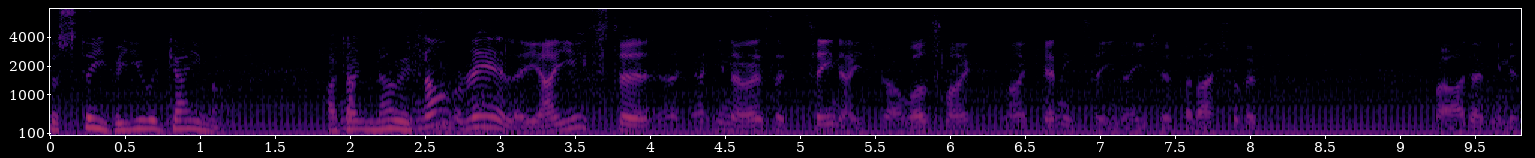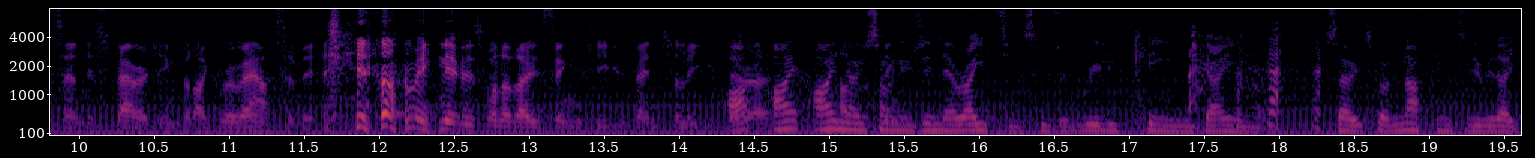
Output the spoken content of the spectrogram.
So, Steve, are you a gamer? I don't know if. Not really. I used to. It was one of those things you eventually. I, I, I know someone things. who's in their 80s who's a really keen gamer, so it's got nothing to do with age.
